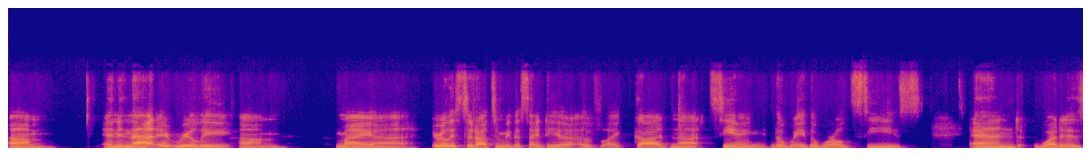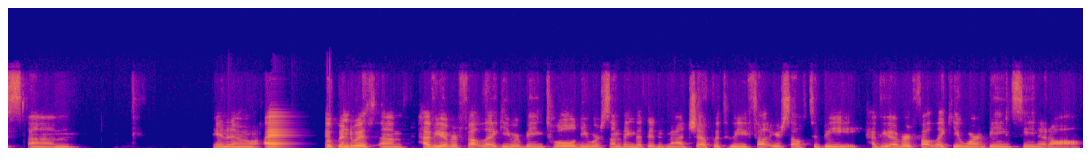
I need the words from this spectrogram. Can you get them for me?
Um, and in that, it really, um, my, uh, it really stood out to me this idea of like God not seeing the way the world sees and what is, um, you know, I, opened with um, Have you ever felt like you were being told you were something that didn't match up with who you felt yourself to be? Have you ever felt like you weren't being seen at all?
